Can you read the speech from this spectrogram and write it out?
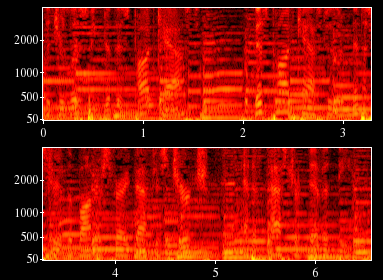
that you're listening to this podcast. This podcast is a ministry of the Bonners Ferry Baptist Church and of Pastor Nevin Neal.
